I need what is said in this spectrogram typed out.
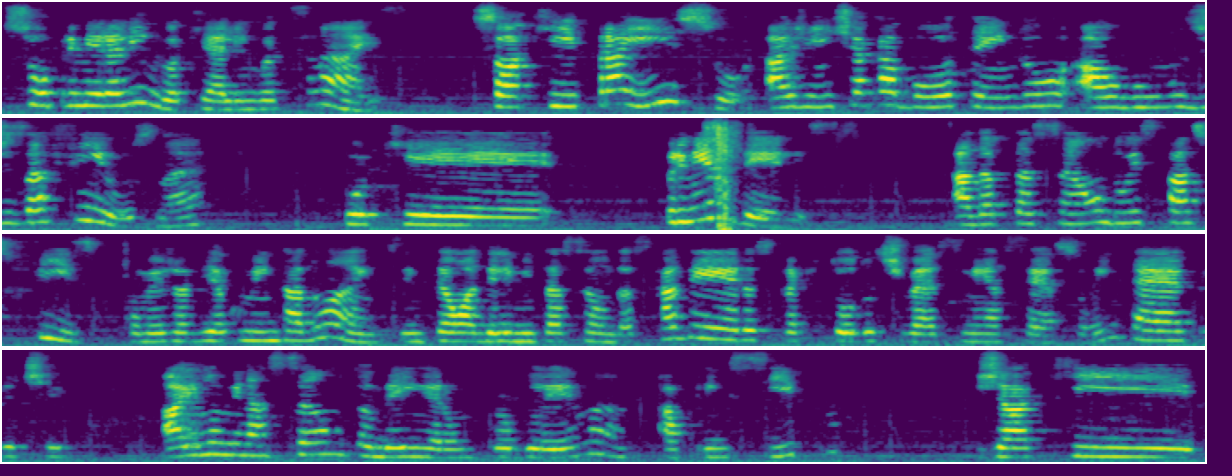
sua primeira língua, que é a língua de sinais. Só que para isso a gente acabou tendo alguns desafios, né? Porque primeiro deles, a adaptação do espaço físico, como eu já havia comentado antes. Então, a delimitação das cadeiras para que todos tivessem acesso ao intérprete. A iluminação também era um problema a princípio, já que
